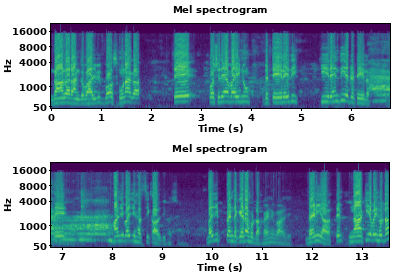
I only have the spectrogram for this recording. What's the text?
ਗਾਂ ਦਾ ਰੰਗਬਾਜ਼ ਵੀ ਬਹੁਤ ਸੋਹਣਾ ਹੈਗਾ। ਤੇ ਪੁੱਛਦੇ ਆ ਬਾਈ ਨੂੰ ਡਿਟੇਲ ਇਹਦੀ ਕੀ ਰਹਿੰਦੀ ਹੈ ਡਿਟੇਲ ਤੇ ਹਾਂਜੀ ਬਾਈ ਜੀ ਸਤਿ ਸ਼੍ਰੀ ਅਕਾਲ ਜੀ। ਬਾਈ ਜੀ ਪਿੰਡ ਕਿਹੜਾ ਤੁਹਾਡਾ? ਬਹਿਣੀਵਾਲ ਜੀ। ਬਹਿਣੀ ਵਾਲਾ ਤੇ ਨਾਂ ਕੀ ਹੈ ਬਾਈ ਤੁਹਾਡਾ?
